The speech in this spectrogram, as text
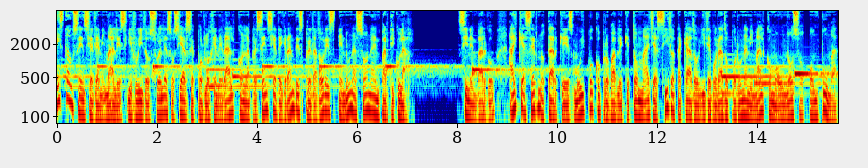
Esta ausencia de animales y ruidos suele asociarse por lo general con la presencia de grandes predadores en una zona en particular. Sin embargo, hay que hacer notar que es muy poco probable que Tom haya sido atacado y devorado por un animal como un oso o un puma,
